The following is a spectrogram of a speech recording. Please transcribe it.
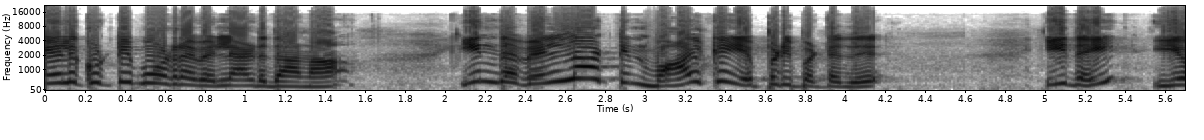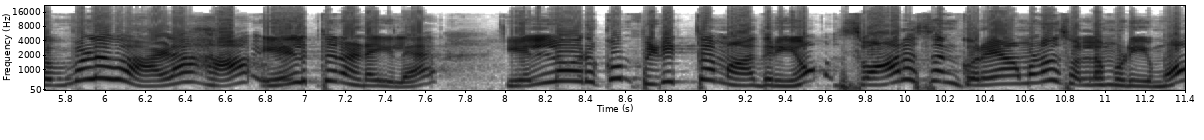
ஏழு குட்டி போடுற வெள்ளாடு தானா? இந்த வெள்ளாட்டின் வாழ்க்கை எப்படிப்பட்டது? இதை எவ்வளவு அழகா எழுத்து நடையில் எல்லோருக்கும் பிடித்த மாதிரியும் சுவாரஸ்யம் குறையாமலும் சொல்ல முடியுமோ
